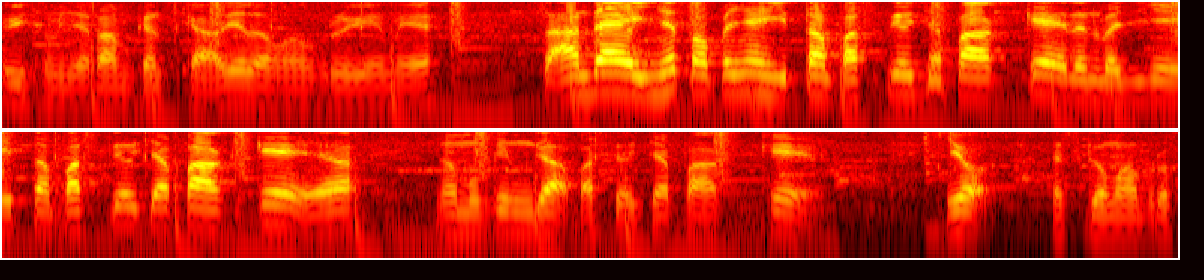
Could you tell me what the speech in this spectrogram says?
Wih, menyeramkan sekali loh mah bro ini ya. Seandainya topengnya hitam pasti Ocha pakai dan bajunya hitam pasti Ocha pakai ya. Nggak mungkin nggak pasti Ocha pakai. Yuk, let's go ma bro.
